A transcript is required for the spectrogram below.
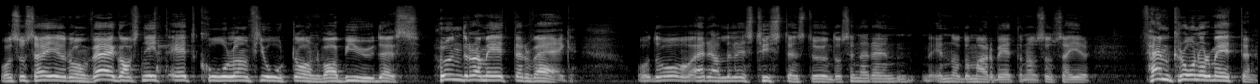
Och så säger de vägavsnitt 1 kolon 14, vad bjudes? 100 meter väg. Och då är det alldeles tyst en stund och sen är det en, en av de arbetarna som säger 5 kronor metern.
